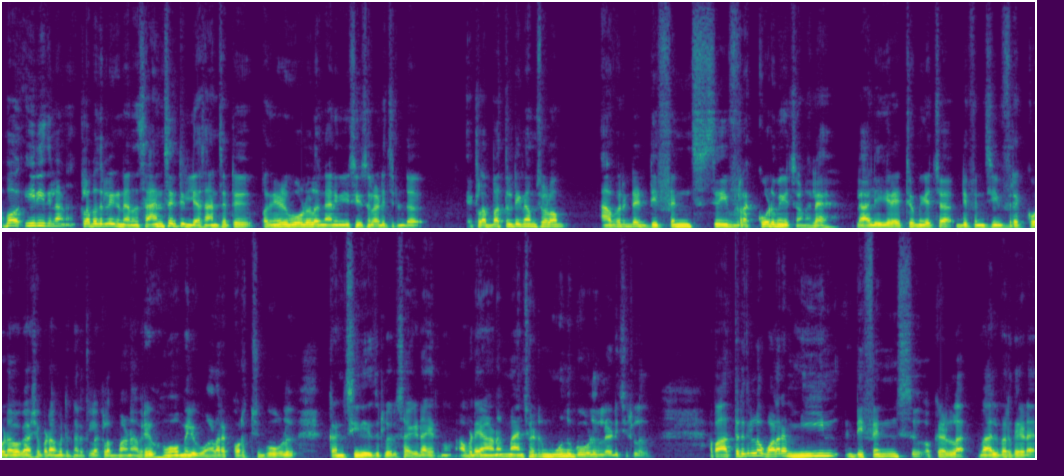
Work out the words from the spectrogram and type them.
അപ്പോൾ ഈ രീതിയിലാണ് ക്ലബ് അത്ലറ്റിക് ഉണ്ടായിരുന്നത്. സാൻസെറ്റ് ഇല്ല. സാൻസെറ്റ് പതിനേഴ് ഗോളുകൾ എങ്ങാനും ഈ സീസണിൽ അടിച്ചിട്ടുണ്ട്. ക്ലബ് അത്ലറ്റിക് സംബന്ധിച്ചോളം അവരുടെ ഡിഫെൻസീവ് റെക്കോർഡ് മികച്ചാണ് അല്ലേ? ലാലിഗയിലെ ഏറ്റവും മികച്ച ഡിഫെൻസീവ് റെക്കോർഡ് അവകാശപ്പെടാൻ പറ്റുന്ന തരത്തിലുള്ള ക്ലബ്ബാണ്. അവർ ഹോമിൽ വളരെ കുറച്ച് ഗോൾ കൺസീൽ ചെയ്തിട്ടുള്ള ഒരു സൈഡായിരുന്നു അവിടെയാണ് മാൻചസ്റ്റർ മൂന്ന് ഗോളുകൾ അടിച്ചിട്ടുള്ളത്. അപ്പോൾ അത്തരത്തിലുള്ള വളരെ മീൻ ഡിഫെൻസ് ഒക്കെയുള്ള ഉള്ള വാൽവർദയുടെ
